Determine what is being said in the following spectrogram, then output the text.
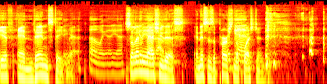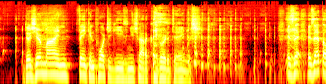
if and then statement. Yeah. Oh my god. Yeah. So let me ask you this, and this is a personal Again. question. Does your mind think in Portuguese and you try to convert it to English? is that is that the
